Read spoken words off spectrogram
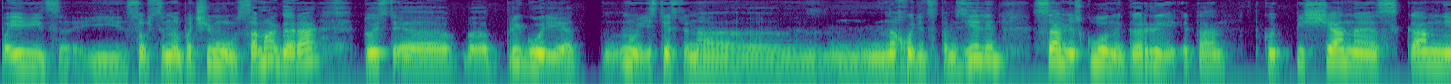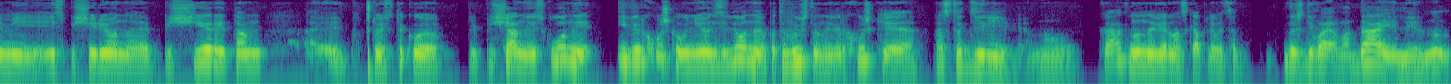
появиться и, собственно, почему. Сама гора, то есть э, Пригорье ну, естественно, э, находится там зелень. Сами склоны горы – это такое песчаное с камнями, испещренное пещеры там, э, то есть такое песчаные склоны, и верхушка у нее зеленая, потому что на верхушке растут деревья. Ну, как? Ну, наверное, скапливается дождевая вода или, ну,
